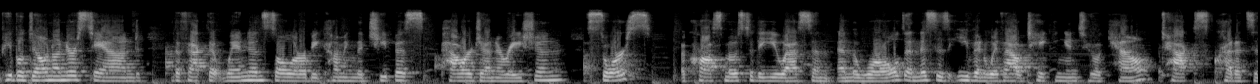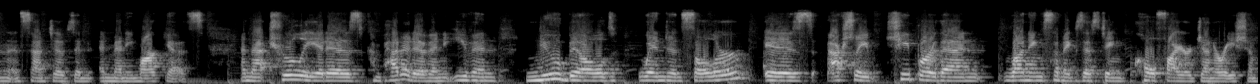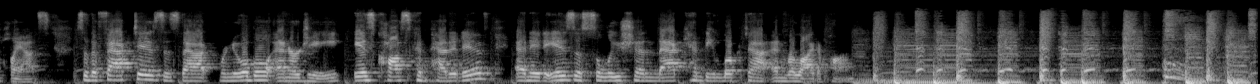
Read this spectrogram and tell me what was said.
People don't understand the fact that wind and solar are becoming the cheapest power generation source across most of the US and, and the world. And this is even without taking into account tax credits and incentives in, in many markets. And that truly it is competitive. And even new build wind and solar is actually cheaper than running some existing coal-fired generation plants. So the fact is is that renewable energy is cost competitive and it is a solution that can be looked at and relied upon.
